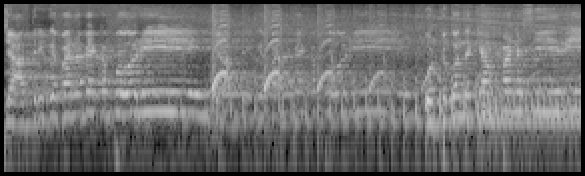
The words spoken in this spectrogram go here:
ಜಾತ್ರೆಗೆ ಬರಬೇಕ ಪೋರಿ. ಜಾತ್ರೆಗೆ ಬರಬೇಕ ಪೋರಿ. ಉಟ್ಟುಕೊಂದ ಕೆಂಪಣ್ಣ ಸೀರಿ.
